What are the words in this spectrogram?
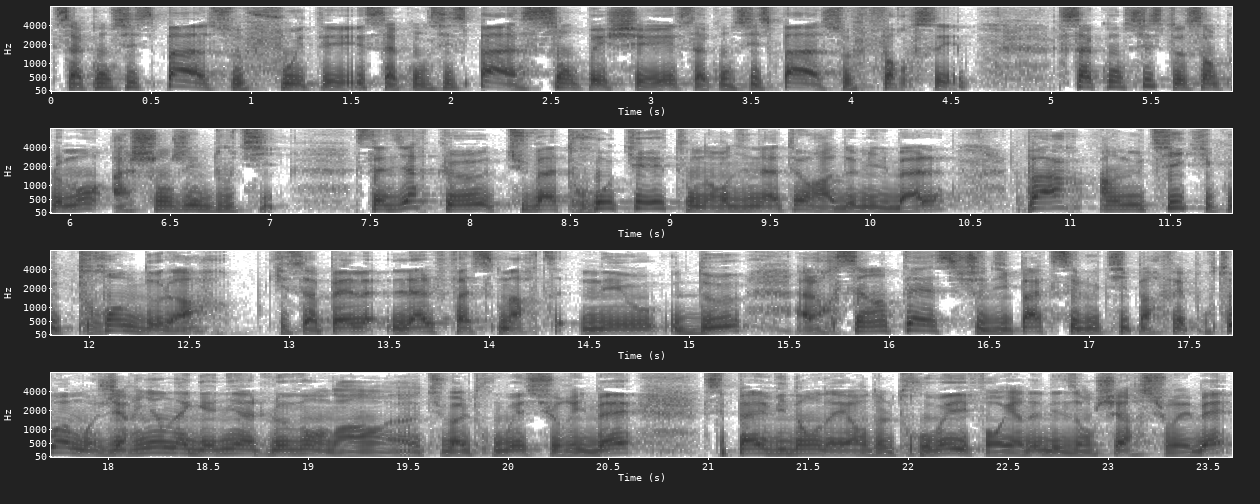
ça consiste pas à se fouetter, ça consiste pas à s'empêcher, ça consiste pas à se forcer, ça consiste simplement à changer d'outil. C'est-à-dire que tu vas troquer ton ordinateur à 2000 balles par un outil qui coûte 30 dollars qui s'appelle l'Alpha Smart Neo 2. Alors c'est un test, je dis pas que c'est l'outil parfait pour toi. Moi j'ai rien à gagner à te le vendre. Hein. Euh, tu vas le trouver sur eBay. C'est pas évident d'ailleurs de le trouver. Il faut regarder des enchères sur eBay.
